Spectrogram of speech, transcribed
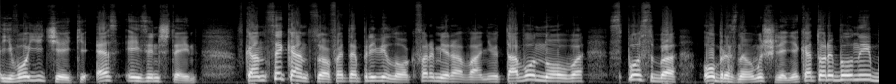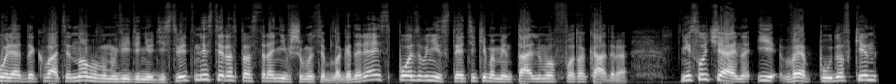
его ячейки С. Эйзенштейн. В конце концов, это привело к формированию того нового способа образного мышления, который был наиболее адекватен новому видению действительности, распространившемуся благодаря использованию эстетики моментального фотокадра. Не случайно и В. Пудовкин,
